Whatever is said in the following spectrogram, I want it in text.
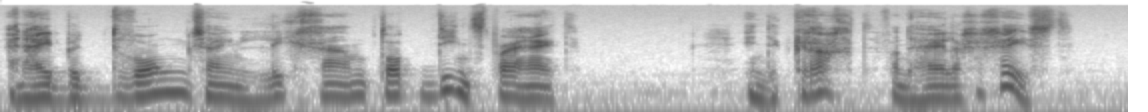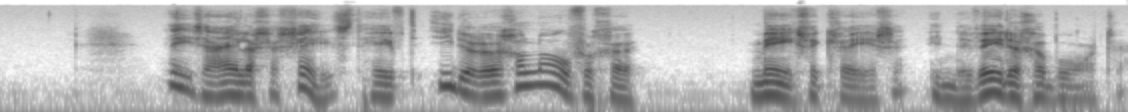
En hij bedwong zijn lichaam tot dienstbaarheid in de kracht van de Heilige Geest. Deze Heilige Geest heeft iedere gelovige meegekregen in de wedergeboorte.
